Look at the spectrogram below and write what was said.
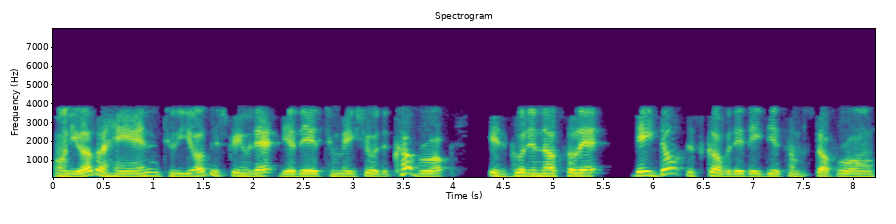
on the other hand, to the other extreme of that, they're there to make sure the cover-up is good enough so that they don't discover that they did some stuff wrong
